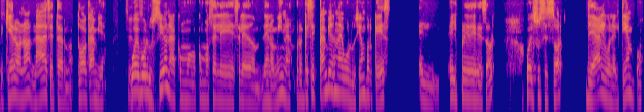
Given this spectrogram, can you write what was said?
Si quiera o no, nada es eterno, todo cambia. o evoluciona, como, como se, le, se le denomina, porque ese cambio es una evolución porque es el, el predecesor o el sucesor de algo en el tiempo.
